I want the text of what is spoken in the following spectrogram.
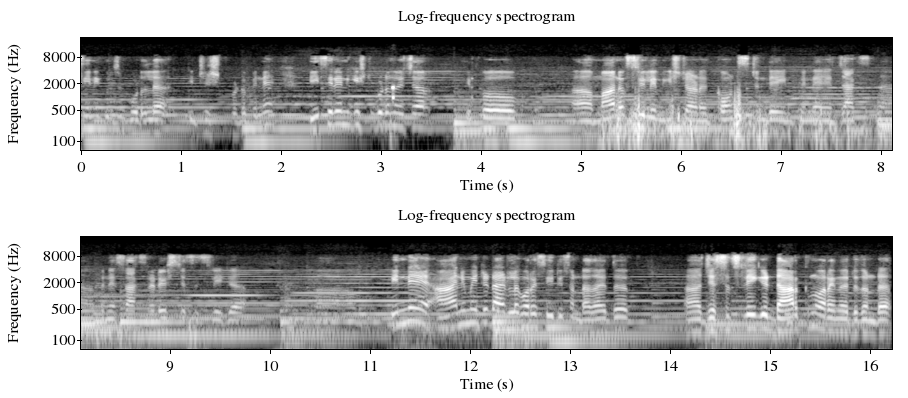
സിനെ കുറിച്ച് കൂടുതൽ എനിക്ക് ഇഷ്ടപ്പെട്ടു. പിന്നെ ഡി സിനെ എനിക്ക് ഇഷ്ടപ്പെടുന്ന വെച്ചാൽ ഇപ്പോ മാൻ ഓഫ് സ്റ്റീൽ എനിക്ക് ഇഷ്ടമാണ് കോൺസ്റ്റന്റൈൻ പിന്നെ ജാക്സ് പിന്നെ സാക്സ്നഡേഴ്സ് ജസ്റ്റിസ് ലീഗ് പിന്നെ ആനിമേറ്റഡ് ആയിട്ടുള്ള കുറെ സീരീസ് ഉണ്ട് അതായത് ജസ്റ്റിസ് ലീഗ് ഡാർക്ക് എന്ന് പറയുന്ന ഒരു ഇതുണ്ട്.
